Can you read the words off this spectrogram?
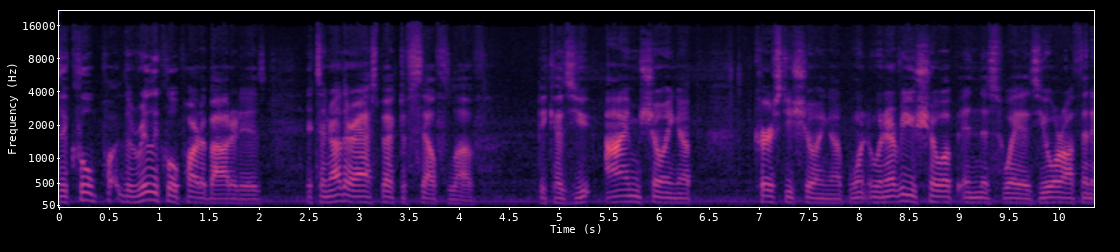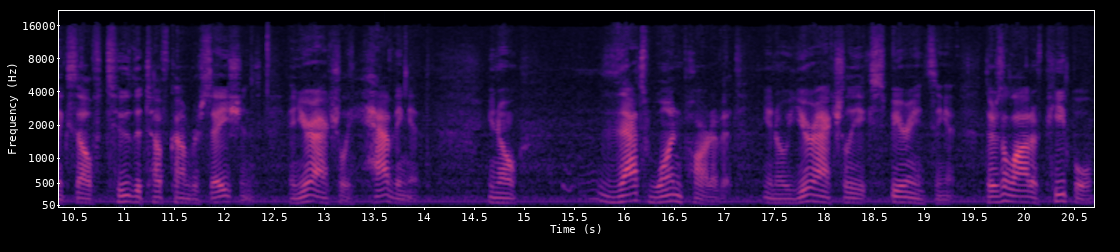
the cool, the really cool part about it is, it's another aspect of self-love, because you, I'm showing up, Kirsti's showing up. Whenever you show up in this way as your authentic self to the tough conversations, and you're actually having it, you know, that's one part of it. You know, you're actually experiencing it. There's a lot of people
